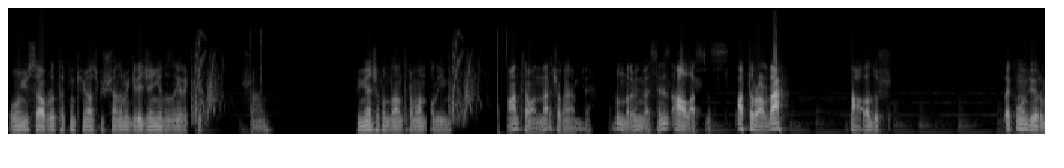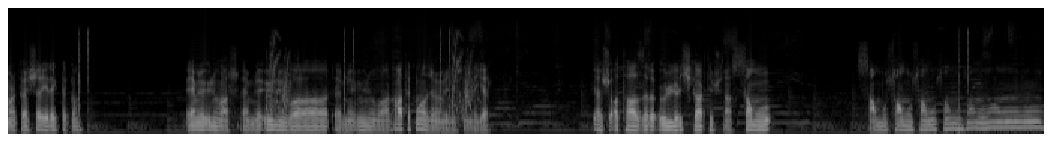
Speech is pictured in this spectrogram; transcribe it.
Oyuncu sabrı, takım kimyası güçlendirme, geleceğin yıldızına gerek yok. Şu an. Dünya çapında antrenman alayım. Antrenmanlar çok önemli. Bunları bilmezseniz ağlarsınız. Atır orada. Ağla dur. Takımı diyorum arkadaşlar. Yedek takım. Emre Ünü var. Emre Ünü var. Emre Ünü var. A takımı alacağım Emre'cim sen de gel. Gel şu at ağızları ölüleri çıkartayım şuradan. Samu. Samu Samu Samu Samu Samu.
